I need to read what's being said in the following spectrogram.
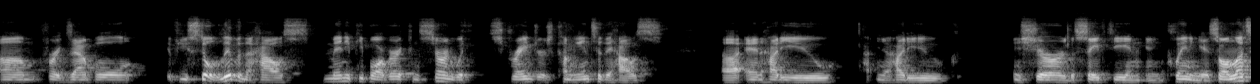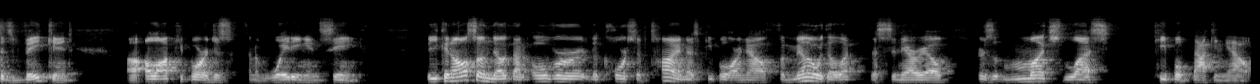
Um, for example, if you still live in the house, many people are very concerned with strangers coming into the house, uh, and how do you, you know, how do you ensure the safety and, and cleaning it? So unless it's vacant, uh, a lot of people are just kind of waiting and seeing. But you can also note that over the course of time, as people are now familiar with the, the scenario, there's much less people backing out.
